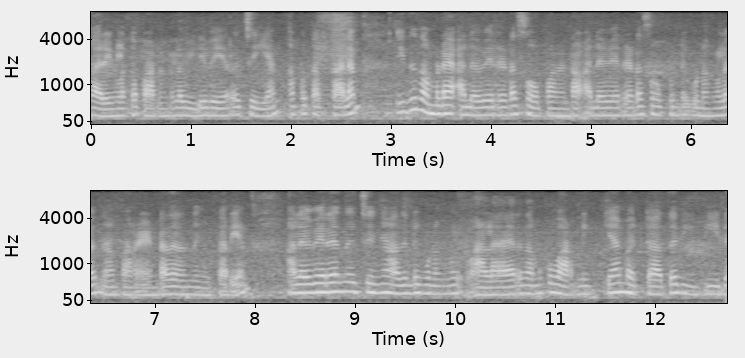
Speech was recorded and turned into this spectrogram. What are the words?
കാര്യങ്ങളൊക്കെ പറഞ്ഞിട്ടുള്ള വീഡിയോ വേറെ ചെയ്യാം. അപ്പോൾ തൽക്കാലം ഇത് നമ്മുടെ അലോവേരയുടെ സോപ്പാണ് കേട്ടോ അലോവേരയുടെ സോപ്പിന്റെ ഗുണങ്ങൾ ഞാൻ പറയേണ്ടതെന്ന് നിങ്ങൾക്കറിയാം. അലോവേര എന്ന് വെച്ച് കഴിഞ്ഞാൽ അതിന്റെ ഗുണങ്ങൾ വളരെ നമുക്ക് വർണിക്കാൻ പറ്റാത്ത രീതിയിൽ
